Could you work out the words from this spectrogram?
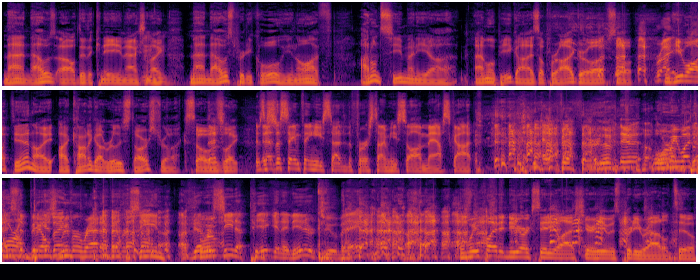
"Man, that was." I'll do the Canadian accent. Like, mm-hmm. man, that was pretty cool. You know, I've. I don't see many uh, MLB guys up where I grow up. So Right. when he walked in, I, I kind of got really starstruck. So it was like, Is that the same thing he said the first time he saw a mascot at Fifth Third? when we went to That's the the biggest building, river rat I've ever seen. I've never seen a pig in an inner tube, eh? when we played in New York City last year, he was pretty rattled too.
